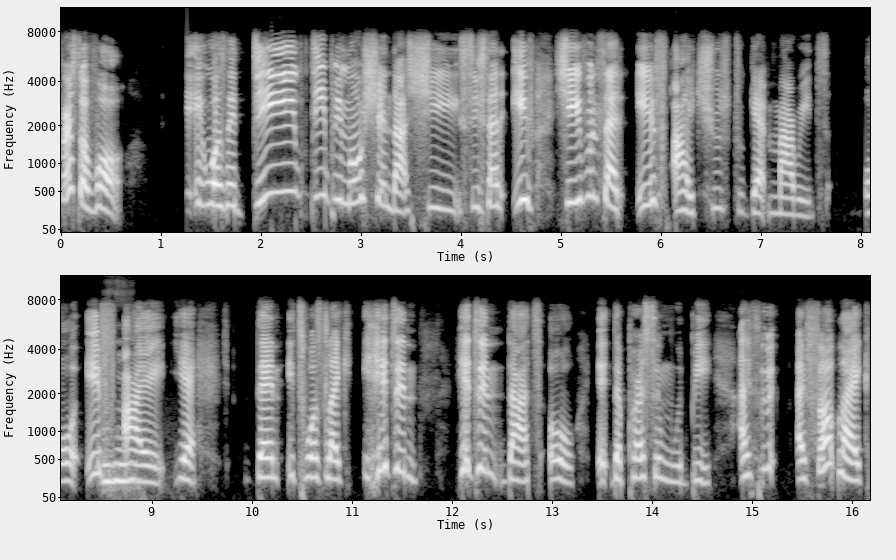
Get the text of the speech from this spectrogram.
first of all, it was a deep, deep emotion that she she said if she even said if I choose to get married or if Mhm. I yeah, then it was like hitting hitting that oh it, the person would be. I th- I felt like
